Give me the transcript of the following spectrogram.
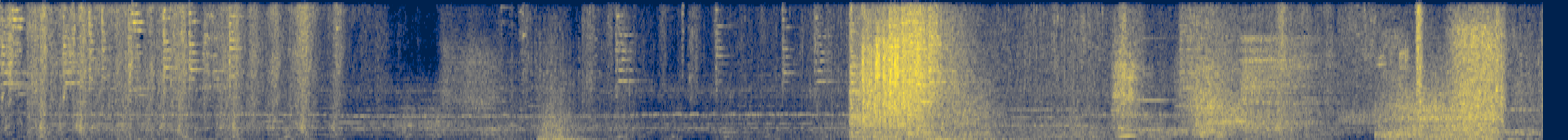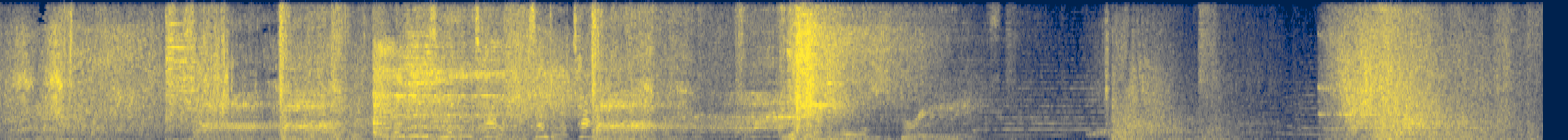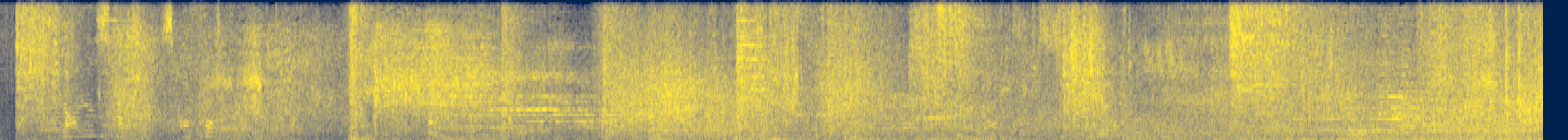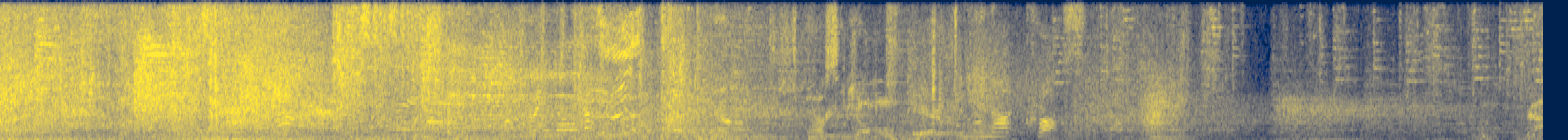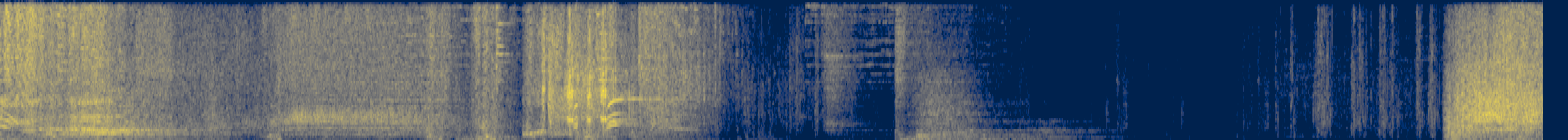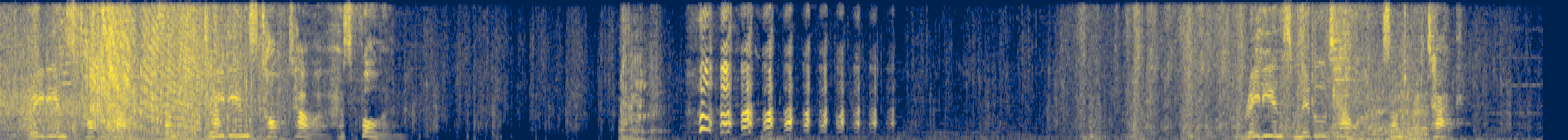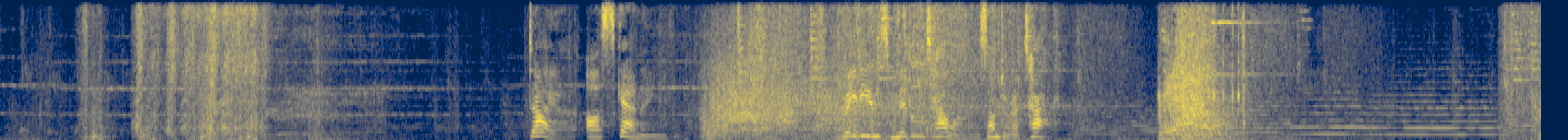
Tower has fallen. Radiant's middle tower is under attack. Dire are scanning. Radiant's middle tower is under attack.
